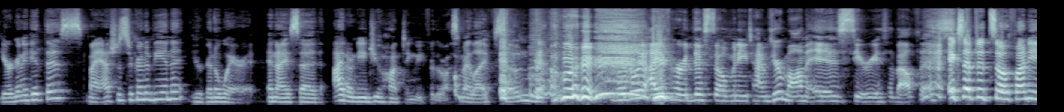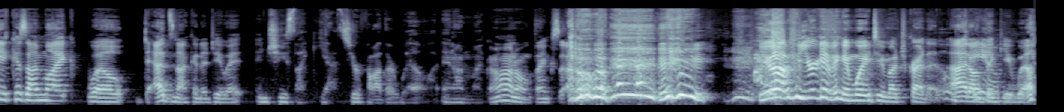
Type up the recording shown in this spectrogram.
you're going to get this. My ashes are going to be in it. You're going to wear it. And I said, I don't need you haunting me for the rest of my life. So no. Literally, I've heard this so many times. Your mom is serious about this. Except it's so funny because I'm like, well, dad's not going to do it. And she's like, yes, your father will. And I'm like, I don't think so. you have, you're giving him way too much credit. Oh, I don't damn. think he will.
